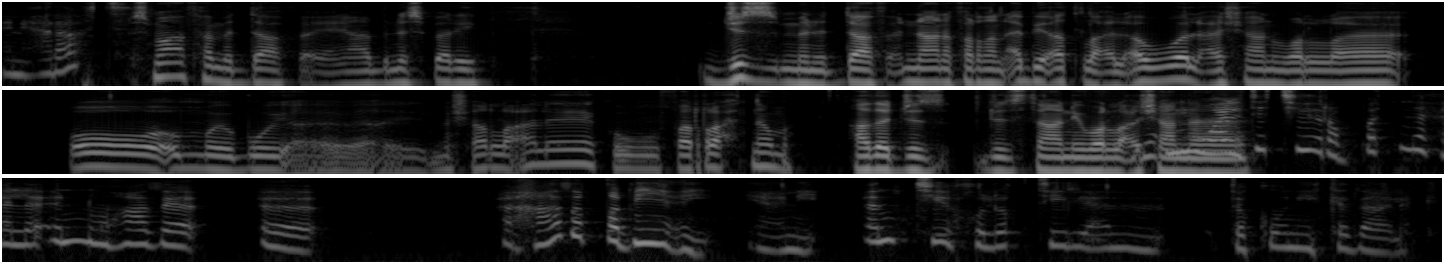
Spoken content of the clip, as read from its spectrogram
يعني عرفت؟ بس ما أفهم الدافع يعني أنا بالنسبة لي جزء من الدافع إن أنا فرضا أبي أطلع الأول عشان والله أوه أمي وأبوي ما شاء الله عليك وفرحتنا وما- هذا جزء جزء ثاني والله عشان يعني والدتي ربتنا على إنه هذا آه هذا الطبيعي. يعني أنت خلقتي لأن تكوني كذلك.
